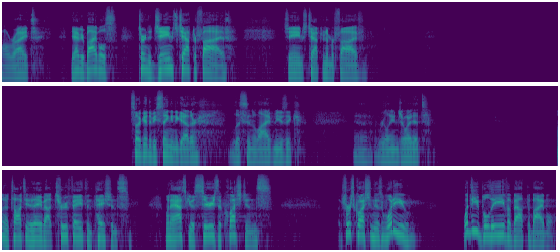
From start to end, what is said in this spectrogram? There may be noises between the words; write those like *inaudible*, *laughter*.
All right. If you have your Bibles, turn to James chapter 5. James chapter number 5. So good to be singing together, listening to live music. Uh, really enjoyed it. I want to talk to you today about true faith and patience. I want to ask you a series of questions. First question is what do you what do you believe about the Bible?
